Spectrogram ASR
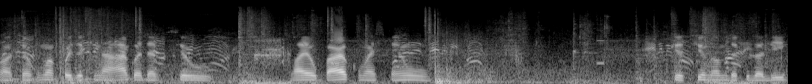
Ó, tem alguma coisa aqui na água, deve ser o... Lá é o barco, mas tem um... Esqueci o nome daquilo ali.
